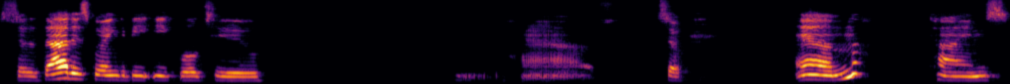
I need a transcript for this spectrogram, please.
So that is going to be equal to have, so m times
